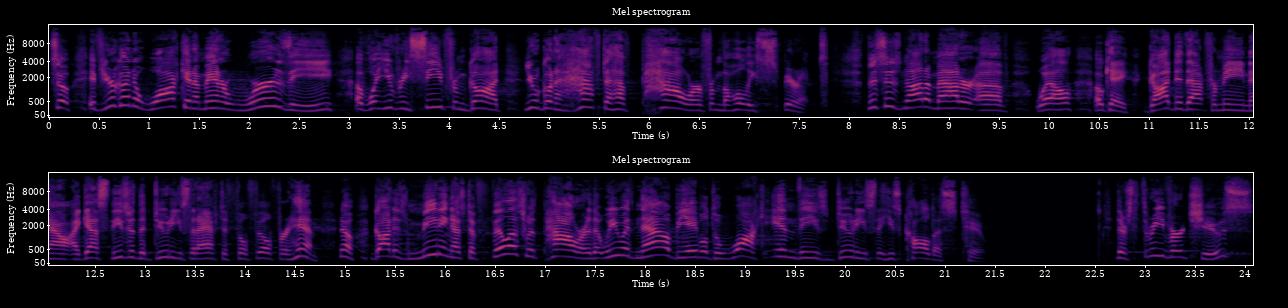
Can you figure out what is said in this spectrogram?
So, if you're going to walk in a manner worthy of what you've received from God, you're going to have to have power from the Holy Spirit. This is not a matter of, well, okay, God did that for me. Now, I guess these are the duties that I have to fulfill for Him. No, God is meeting us to fill us with power that we would now be able to walk in these duties that He's called us to. There's three virtues,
